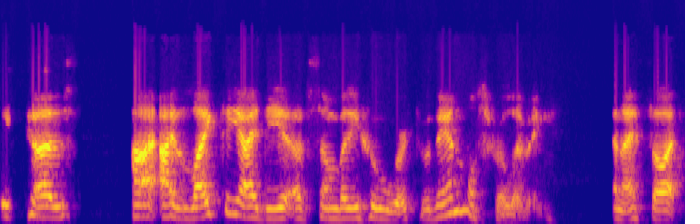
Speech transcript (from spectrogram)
Because I, I like the idea of somebody who worked with animals for a living. And i thought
